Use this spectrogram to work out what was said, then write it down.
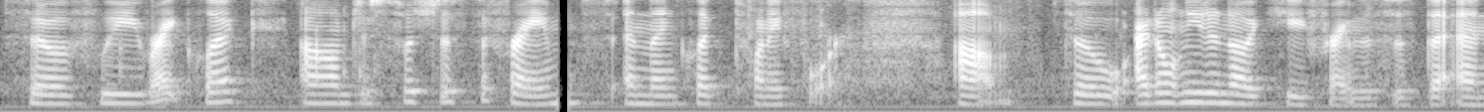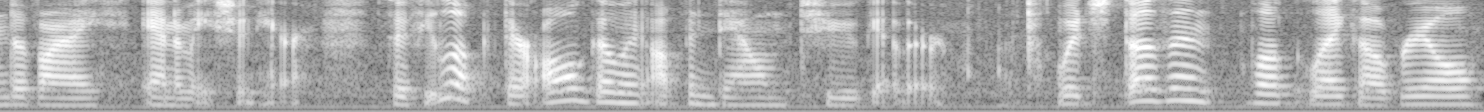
So if we right click, um, just switch this to frames and then click 24. Um, so I don't need another keyframe. This is the end of my animation here. So if you look, they're all going up and down together, which doesn't look like a real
